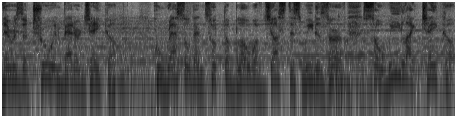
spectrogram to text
There is a true and better Jacob, who wrestled and took the blow of justice we deserve, so we, like Jacob,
